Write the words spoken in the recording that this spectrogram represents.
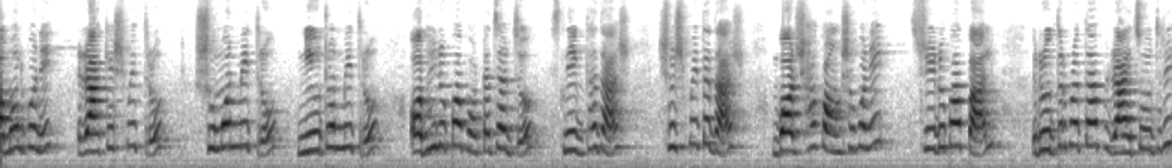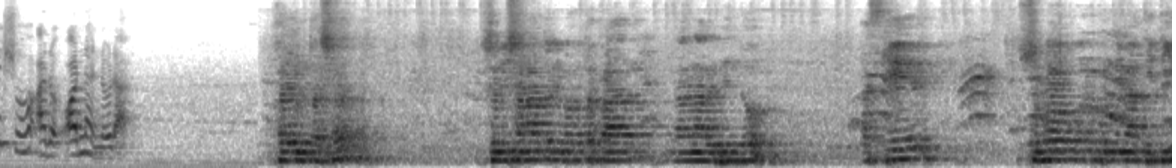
অমল বণিক, রাকেশ মিত্র, সুমন মিত্র, নিউটন মিত্র, অভিরূপা ভট্টাচার্য, স্নিগ্ধা দাস, সুস্মিতা দাস, বর্ষা কংসবণিক, শ্রীরূপা পাল, রুদ্রপ্রতাপ রায়চৌধুরী সহ আরও অন্যান্যরা। সনাতনী ভক্তপ্রাণ আজকে শুভ গুরু পূর্ণিমা তিথি।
